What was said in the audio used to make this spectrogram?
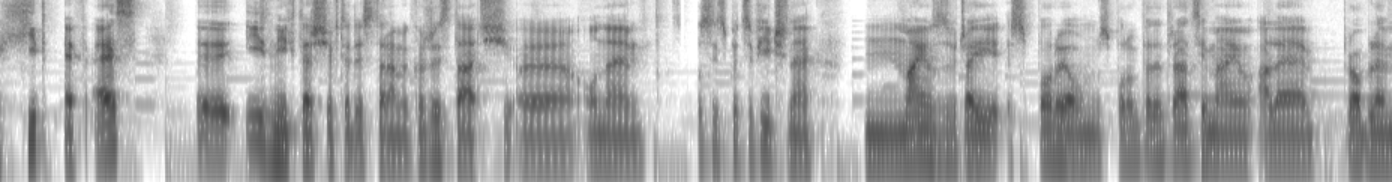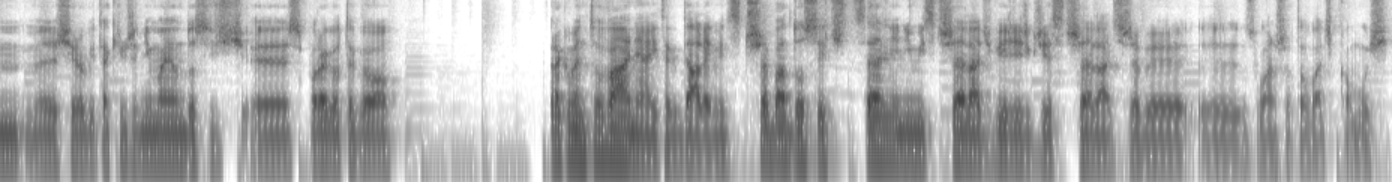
Hit FS i z nich też się wtedy staramy korzystać. One są dosyć specyficzne. Mm, Mają zazwyczaj sporą, sporą penetrację, mają, ale problem e, się robi takim, że nie mają dosyć e, sporego tego fragmentowania i tak dalej, więc trzeba dosyć celnie nimi strzelać, wiedzieć gdzie strzelać, żeby y, zone-shotować komuś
